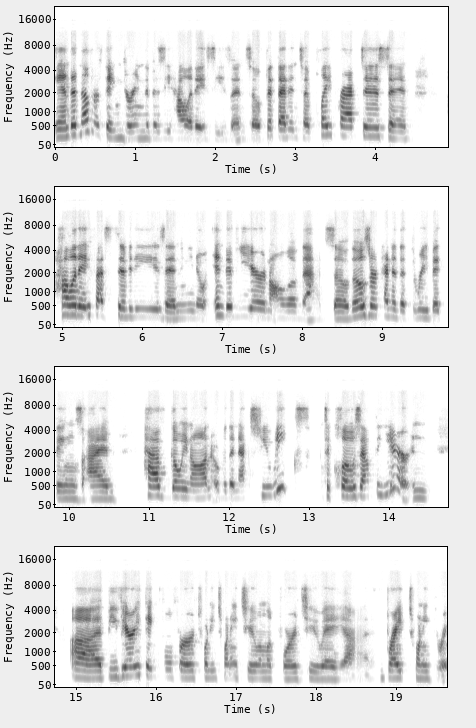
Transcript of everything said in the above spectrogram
and another thing during the busy holiday season. So fit that into play practice and holiday festivities and you know end of year and all of that. So those are kind of the three big things i have going on over the next few weeks to close out the year and uh, be very thankful for 2022 and look forward to a uh, bright 23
